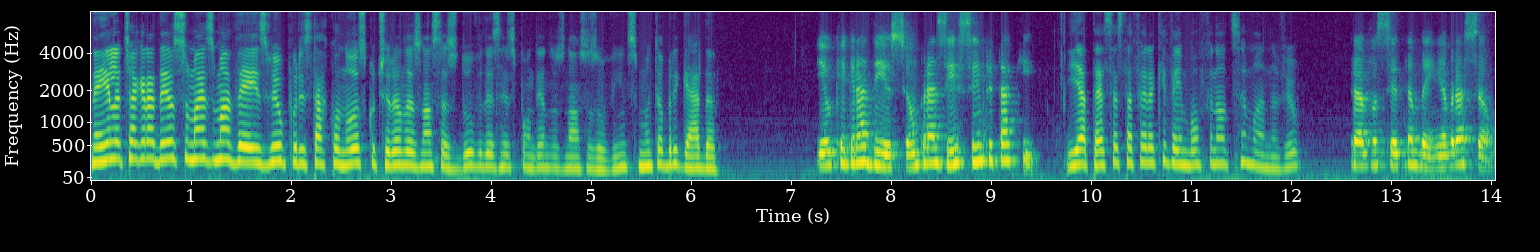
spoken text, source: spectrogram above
Neila, te agradeço mais uma vez, viu, por estar conosco, tirando as nossas dúvidas, respondendo os nossos ouvintes. Muito obrigada. Eu que agradeço, é um prazer sempre estar aqui. E até sexta-feira que vem. Bom final de semana, viu? Para você também. Abração.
